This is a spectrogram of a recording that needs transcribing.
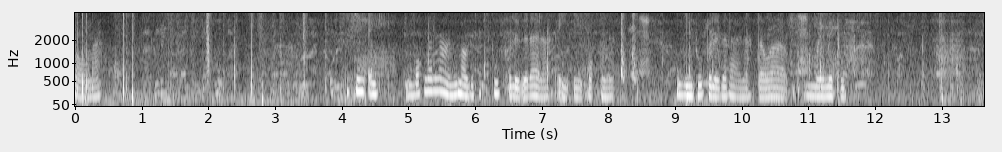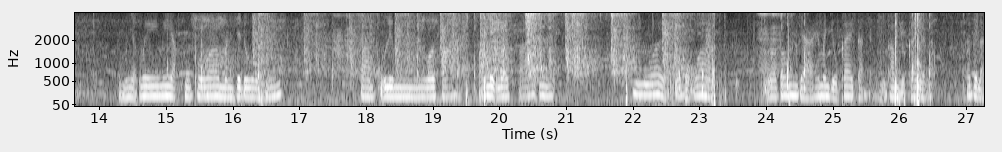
สองนะจริงๆไอ้บล็อกด้านล่างนี่เราจะทุบไปเลยก็ได้นะไอ้ไอ้บล็อกตรงเนี้ยจริงๆทุบไปเลยก็ได้นะ แต่ว่าไม่ไม่ทุบผมอยากไม่ไม่อยากทุบเพราะว่ามันจะดูเหมือนฟาร์มกูเลมลอยฟ้าฟาร์มเหล็กลอยฟ้าเองไม่รู้ว่าเขาบอกว่า เราต้องอย่าให้มันอยู่ใกล้กันผมทำอยู่ใกล้กันไม่เป็นไร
